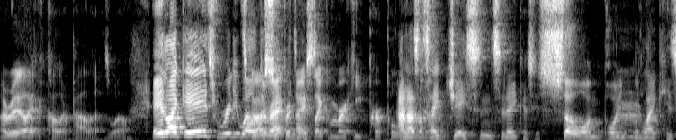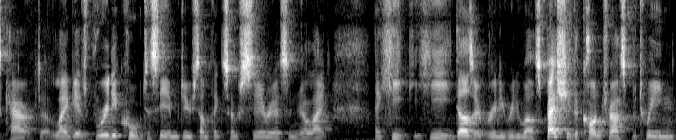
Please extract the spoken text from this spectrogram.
I really like the colour palette as well. It like it is really It's well got a directed. super nice like murky purple. And as I say. Jason Sudeikis is so on point with Mm. like his character. Like it's really cool to see him do something so serious, and you're like, like he he does it really really well. Especially the contrast between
